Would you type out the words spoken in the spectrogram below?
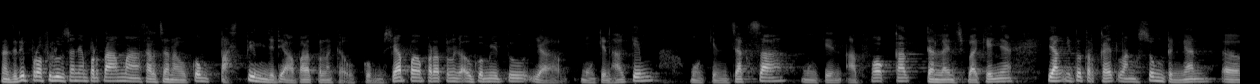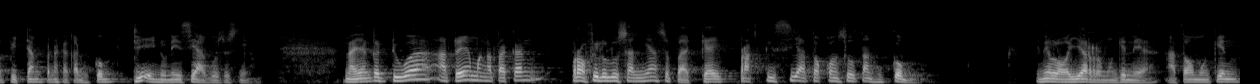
Nah, jadi profil lulusan yang pertama, sarjana hukum pasti menjadi aparat penegak hukum. Siapa aparat penegak hukum itu? Ya, mungkin hakim, mungkin jaksa, mungkin advokat, dan lain sebagainya yang itu terkait langsung dengan e, bidang penegakan hukum di Indonesia khususnya. Nah, yang kedua ada yang mengatakan profil lulusannya sebagai praktisi atau konsultan hukum. Ini lawyer mungkin ya, atau mungkin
